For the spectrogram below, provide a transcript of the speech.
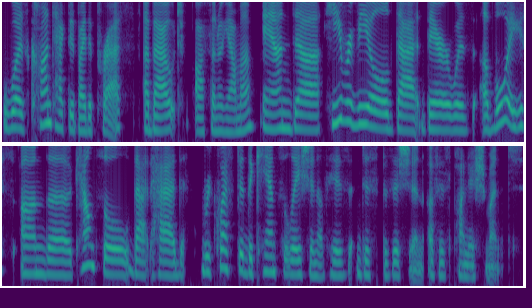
was contacted by the press about Asanoyama, and uh, he revealed that there was a voice on the council that had requested the cancellation of his disposition of his punishment.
